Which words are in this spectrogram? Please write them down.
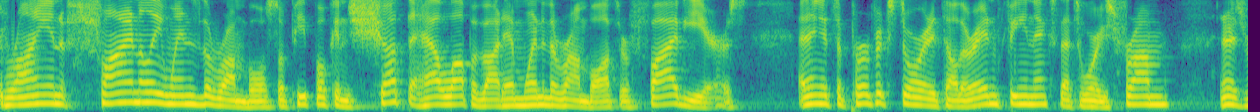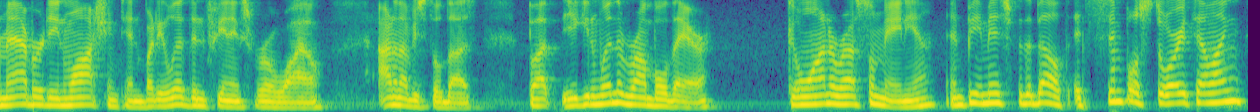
Bryan finally wins the Rumble, so people can shut the hell up about him winning the Rumble after five years. I think it's a perfect story to tell. They're in Phoenix, that's where he's from. And he's from Aberdeen, Washington, but he lived in Phoenix for a while. I don't know if he still does, but he can win the Rumble there go on to WrestleMania and be Miz for the belt. It's simple storytelling.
